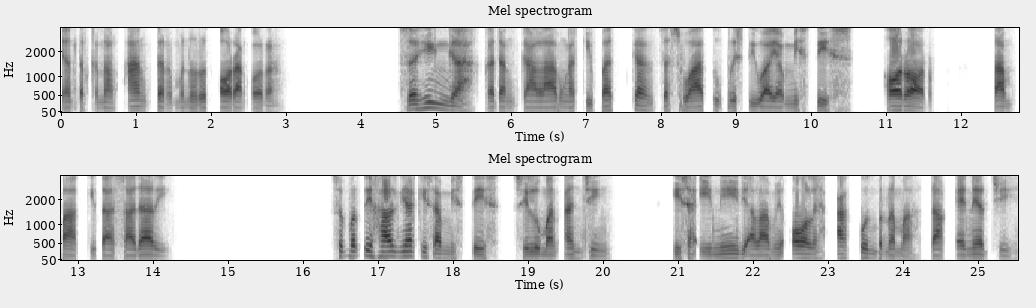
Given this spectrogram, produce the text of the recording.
yang terkenal angker menurut orang-orang. Sehingga kadangkala mengakibatkan sesuatu peristiwa yang mistis, horor, tanpa kita sadari. Seperti halnya kisah mistis siluman anjing Kisah ini dialami oleh akun bernama Dark Energy.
